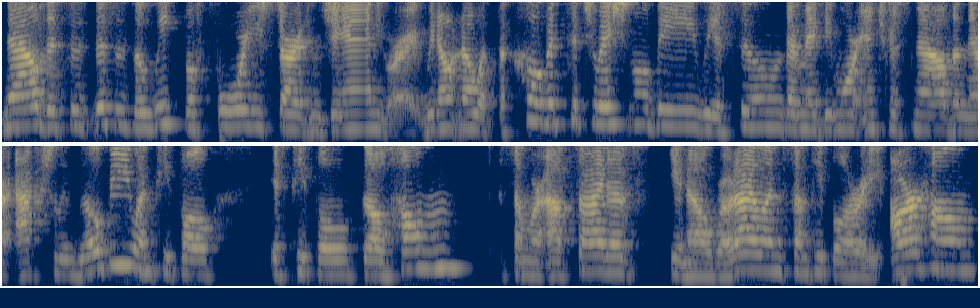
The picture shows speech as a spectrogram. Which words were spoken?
Now this is this is the week before you start in January. We don't know what the COVID situation will be. We assume there may be more interest now than there actually will be when people, if people go home somewhere outside of, you know, Rhode Island, some people already are home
